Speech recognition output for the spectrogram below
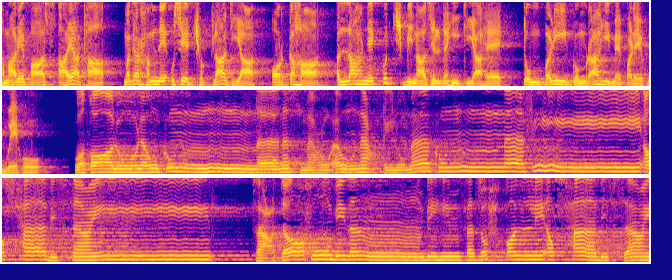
ہمارے پاس آیا تھا، مگر ہم نے اسے جھٹلا دیا اور کہا، اللہ نے کچھ بھی نازل نہیں کیا ہے، تم بڑی گمراہی میں پڑے ہوئے ہو۔ وقالوا لو كنا نسمع أو نعقل ما كنا في أصحاب السعير. فاعترفوا بذنبهم فسحقا لأصحاب السعير.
